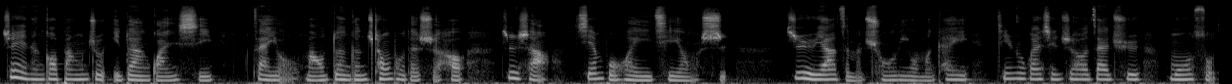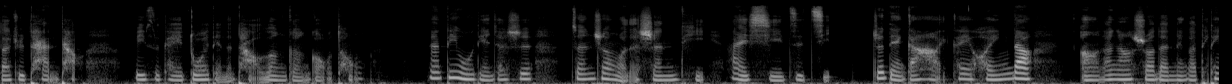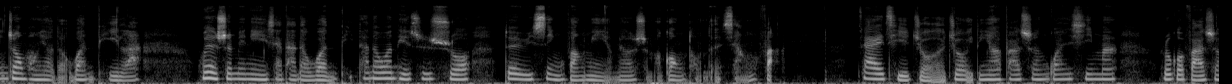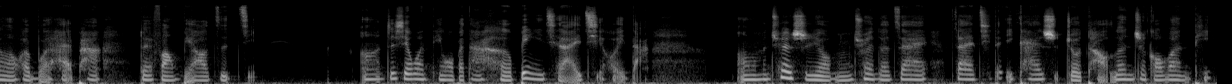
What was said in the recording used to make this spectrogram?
这也能够帮助一段关系。在有矛盾跟冲突的时候，至少先不会意气用事。至于要怎么处理，我们可以进入关系之后再去摸索，再去探讨，彼此可以多一点的讨论跟沟通。那第五点就是尊重我的身体，爱惜自己。这点刚好也可以回应到，嗯，刚刚说的那个听众朋友的问题啦。我也顺便念一下他的问题。他的问题是说，对于性方面有没有什么共同的想法？在一起久了就一定要发生关系吗？如果发生了，会不会害怕对方不要自己？嗯，这些问题我把它合并一起来一起回答。嗯，我们确实有明确的在在一起的一开始就讨论这个问题，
